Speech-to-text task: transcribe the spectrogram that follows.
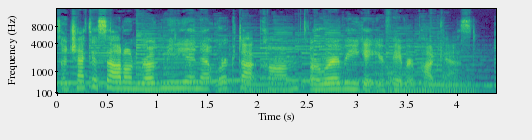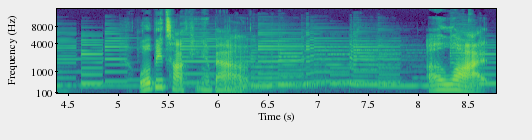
So check us out on roguemedianetwork.com or wherever you get your favorite podcast. We'll be talking about a lot.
